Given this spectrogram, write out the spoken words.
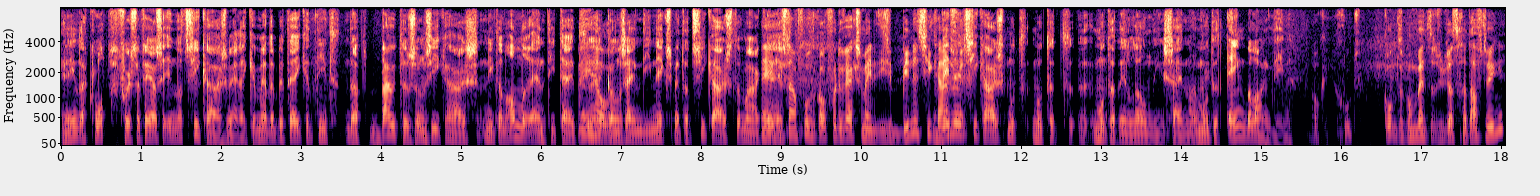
Nee, dat klopt. Voor zover ze in dat ziekenhuis werken. Maar dat betekent niet dat buiten zo'n ziekenhuis... niet een andere entiteit nee, kan zijn die niks met dat ziekenhuis te maken nee, heeft. Dus dan vroeg ik ook voor de werkzaamheden die ze binnen het ziekenhuis... Binnen het ziekenhuis moet, moet, het, moet dat in loondienst zijn. Okay. moet het één belang dienen. Oké, okay, goed. Komt het moment dat u dat gaat afdwingen?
